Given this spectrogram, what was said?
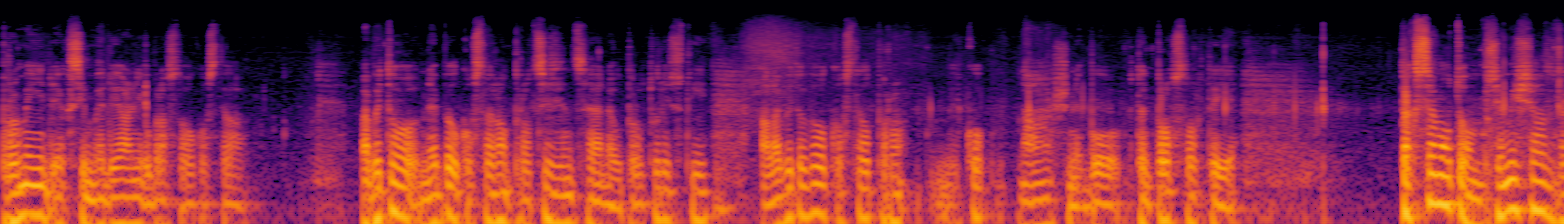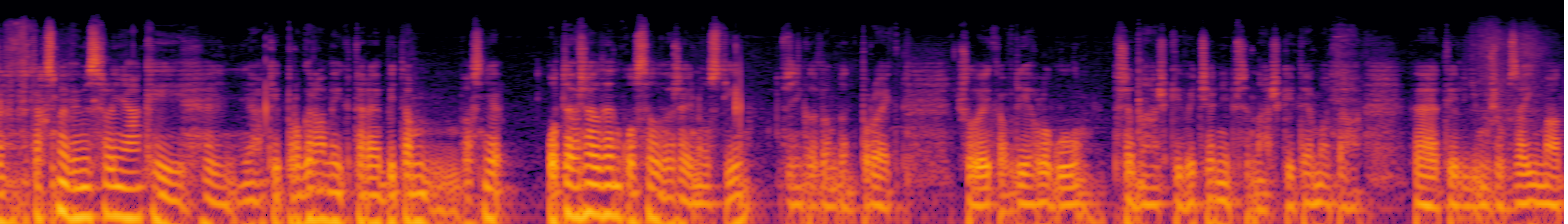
proměnit jaksi mediální obraz toho kostela. Aby to nebyl kostel pro cizince nebo pro turisty, ale aby to byl kostel pro jako náš nebo ten prostor, který je. Tak jsem o tom přemýšlel, tak jsme vymysleli nějaké, nějaké programy, které by tam vlastně otevřel ten kostel veřejnosti. Vznikl tam ten projekt Člověka v dialogu, přednášky, večerní přednášky, témata, které ty lidi můžou zajímat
